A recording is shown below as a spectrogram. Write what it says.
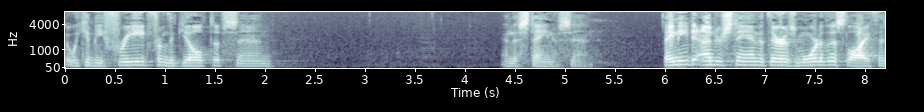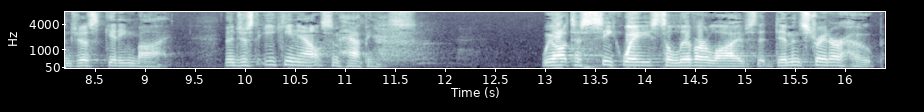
that we can be freed from the guilt of sin and the stain of sin. They need to understand that there is more to this life than just getting by, than just eking out some happiness. We ought to seek ways to live our lives that demonstrate our hope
